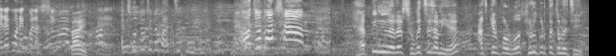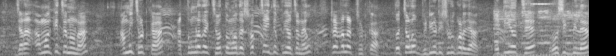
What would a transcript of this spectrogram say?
এরকম অনেকবার আসছি তাই হ্যাঁ ছোট ছোট বাচ্চা কুমির অজগর সাপ হ্যাপি নিউ ইয়ারের শুভেচ্ছা জানিয়ে আজকের পর্ব শুরু করতে চলেছি যারা আমাকে চেনো না আমি ছোটকা আর তোমরা দেখছ তোমাদের সবচাইতে প্রিয় চ্যানেল ট্রাভেলার ছোটকা তো চলো ভিডিওটি শুরু করা যাক এটি হচ্ছে রসিক বিলের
